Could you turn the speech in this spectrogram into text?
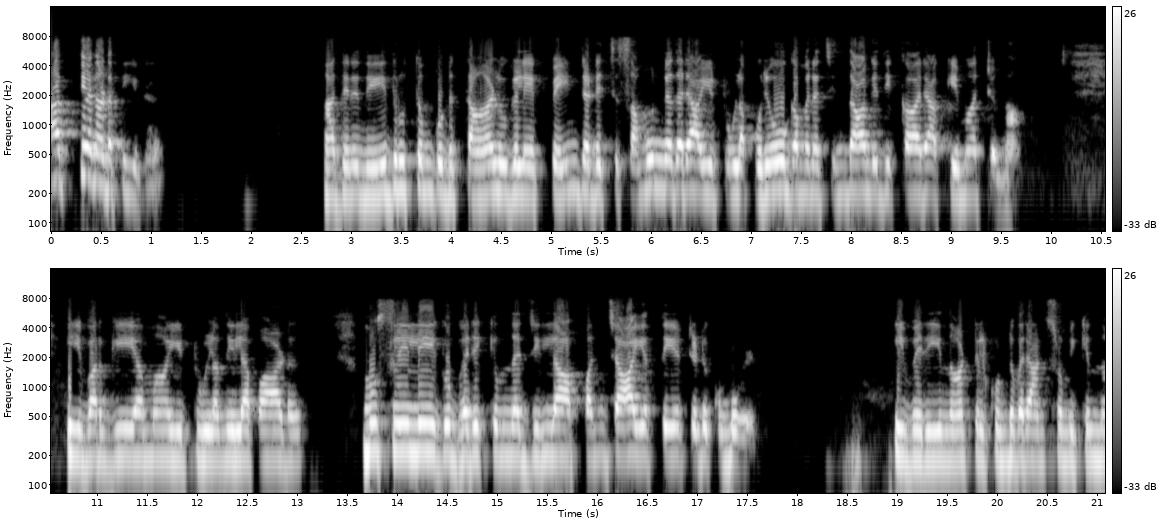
ഹത്യ നടത്തിയിട്ട് അതിന് നേതൃത്വം കൊടുത്ത ആളുകളെ പെയിന്റ് അടിച്ച് സമുന്നതരായിട്ടുള്ള പുരോഗമന ചിന്താഗതിക്കാരാക്കി മാറ്റുന്ന ഈ വർഗീയമായിട്ടുള്ള നിലപാട്. മുസ്ലിം ലീഗ് ഭരിക്കുന്ന ജില്ലാ പഞ്ചായത്ത് ഏറ്റെടുക്കുമ്പോൾ ഇവർ ഈ നാട്ടിൽ കൊണ്ടുവരാൻ ശ്രമിക്കുന്ന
